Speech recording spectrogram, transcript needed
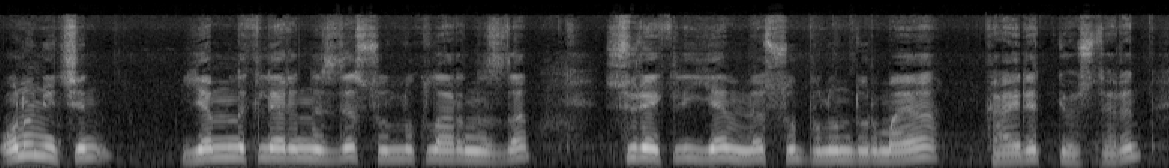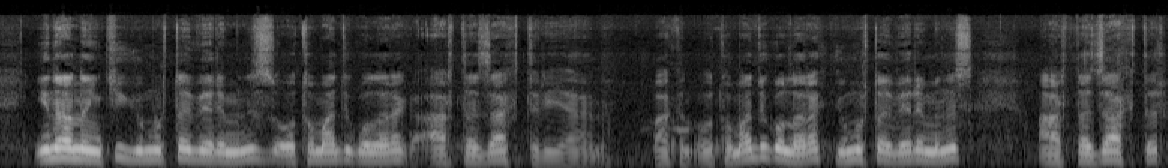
onun için yemliklerinizde, sulluklarınızda sürekli yem ve su bulundurmaya gayret gösterin. İnanın ki yumurta veriminiz otomatik olarak artacaktır yani. Bakın otomatik olarak yumurta veriminiz artacaktır.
